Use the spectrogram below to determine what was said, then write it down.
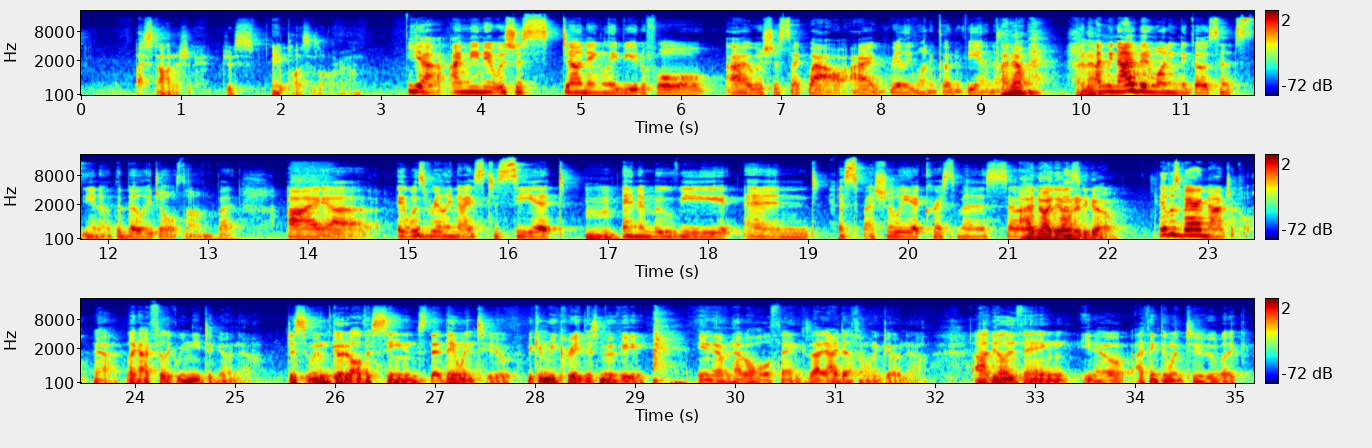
astonishing. Just A pluses all around. yeah, I mean, it was just stunningly beautiful. I was just like, wow, I really want to go to Vienna. I know. I know. I mean, I've been wanting to go since you know the Billy Joel song, but I uh, it was really nice to see it Mm-hmm. in a movie and especially at Christmas. So I had no idea I wanted to go. It was very magical. Yeah, like I feel like we need to go now. Just we can go to all the scenes that they went to. We can recreate this movie, you know, and have a whole thing. Because I, I definitely want to go now. Uh, the only thing, you know, I think they went to like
